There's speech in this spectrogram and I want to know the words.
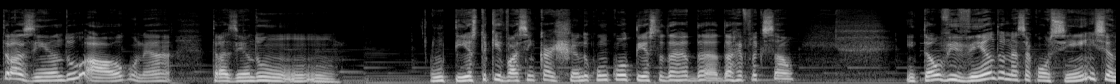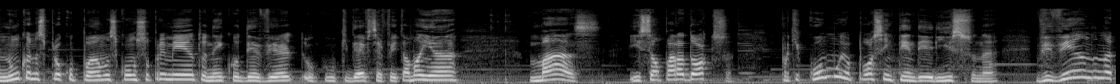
trazendo algo, né? trazendo um, um, um texto que vai se encaixando com o contexto da, da, da reflexão. Então, vivendo nessa consciência, nunca nos preocupamos com o suprimento, nem com o dever, o, o que deve ser feito amanhã. Mas isso é um paradoxo, porque como eu posso entender isso, né? Vivendo na,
